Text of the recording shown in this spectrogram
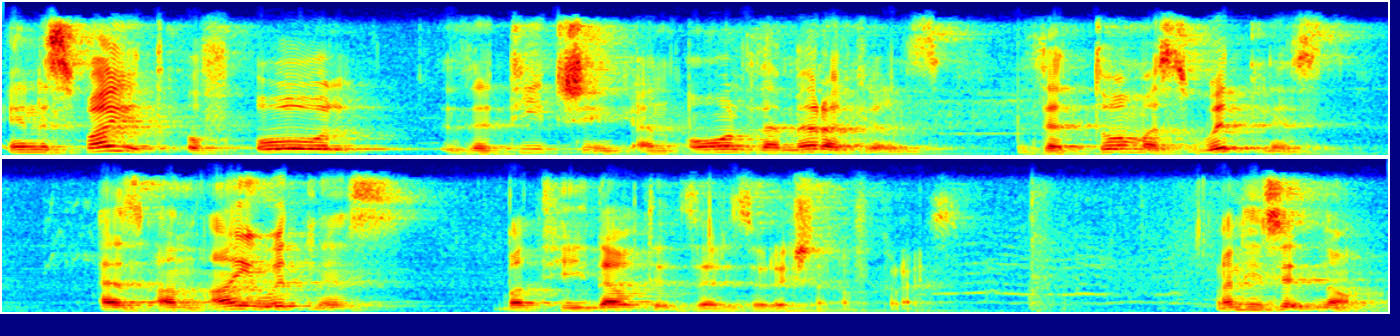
In spite of all the teaching and all the miracles that Thomas witnessed as an eyewitness, but he doubted the resurrection of Christ. And he said, No,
